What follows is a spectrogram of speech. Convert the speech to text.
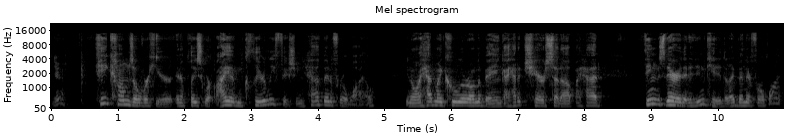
Yeah. He comes over here in a place where I am clearly fishing, have been for a while. You know, I had my cooler on the bank, I had a chair set up, I had things there that had indicated that I'd been there for a while.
